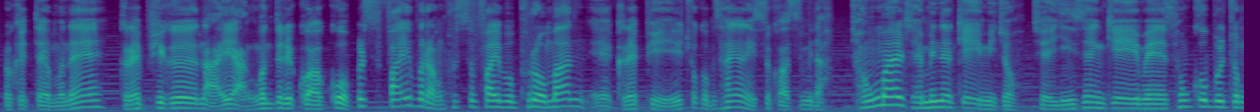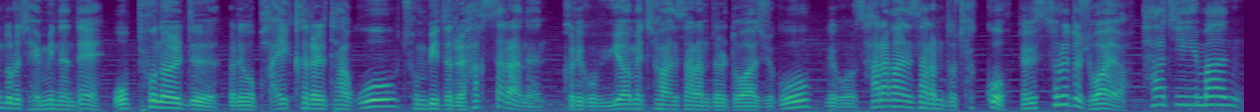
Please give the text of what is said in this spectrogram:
그렇기 때문에 그래픽은 아예 안 건드릴 것 같고 플스 5랑 플스 5 프로만 예, 그래픽 조금 상향이 있을 것 같습니다. 정말 재밌는 게임이죠. 제 인생 게임에 손꼽을 정도로 재밌는데 오픈월드 그리고 바이크를 타고 좀비들을 학살하는 그리고 위험에 처한 사람들 도와주고 그리고 살아가는 사람도 찾고 되게 스토리도 좋아요. 하지만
